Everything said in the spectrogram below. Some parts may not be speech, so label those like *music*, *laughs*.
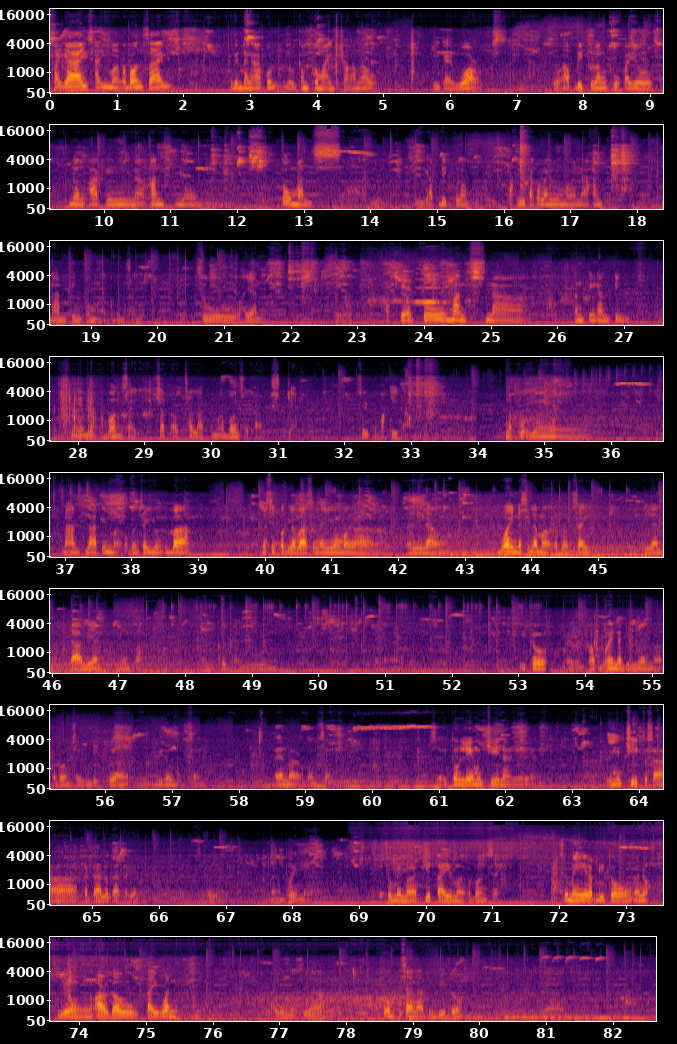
Hi guys, hi mga kabonsai. Magandang hapon. Welcome to my channel. Ikay Works. So update ko lang po kayo nung aking na hunt nung 2 months. Yun. I-update ko lang po kayo. Pakita ko lang yung mga na-hunt na hunting ko mga kabonsai. So ayan. So after 2 months na hunting-hunting Ayan mga bonsai. Shout out sa lahat ng mga bonsai artists dyan. So ipapakita ko. Na po yung nahunt natin mga kabonsai. Yung iba kasi paglabasan na yung mga kanilang buhay na sila mga kabonsai. Ayan, dami yan. Yun pa. Sa likod. Ayun. Ayan. Ito, mayroon pa buhay na din yan mga kabonsai. Hindi ko lang binubuksan. Ayan mga kabonsai. So itong lemon china yan. Uh, lemon chito sa Tagalog ata yan. So ayan. Mga buhay na yan. So may mga cute tayo mga kabonsai. So mahirap dito ang ano, yung Argao Taiwan. Ayun na siya. So umpisa natin dito. Ayan.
